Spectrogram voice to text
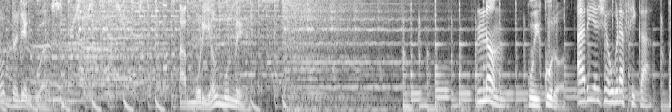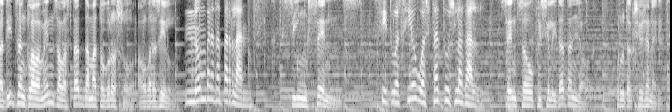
Do de Llengües. Amb Muriel Montner. Nom, Cuicuro. àrea geogràfica, Petits enclavaments a l'estat de Mato Grosso, al Brasil. nombre de parlants, 500. situació o estatus legal, Sense oficialitat en lloc. Protecció genèrica.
